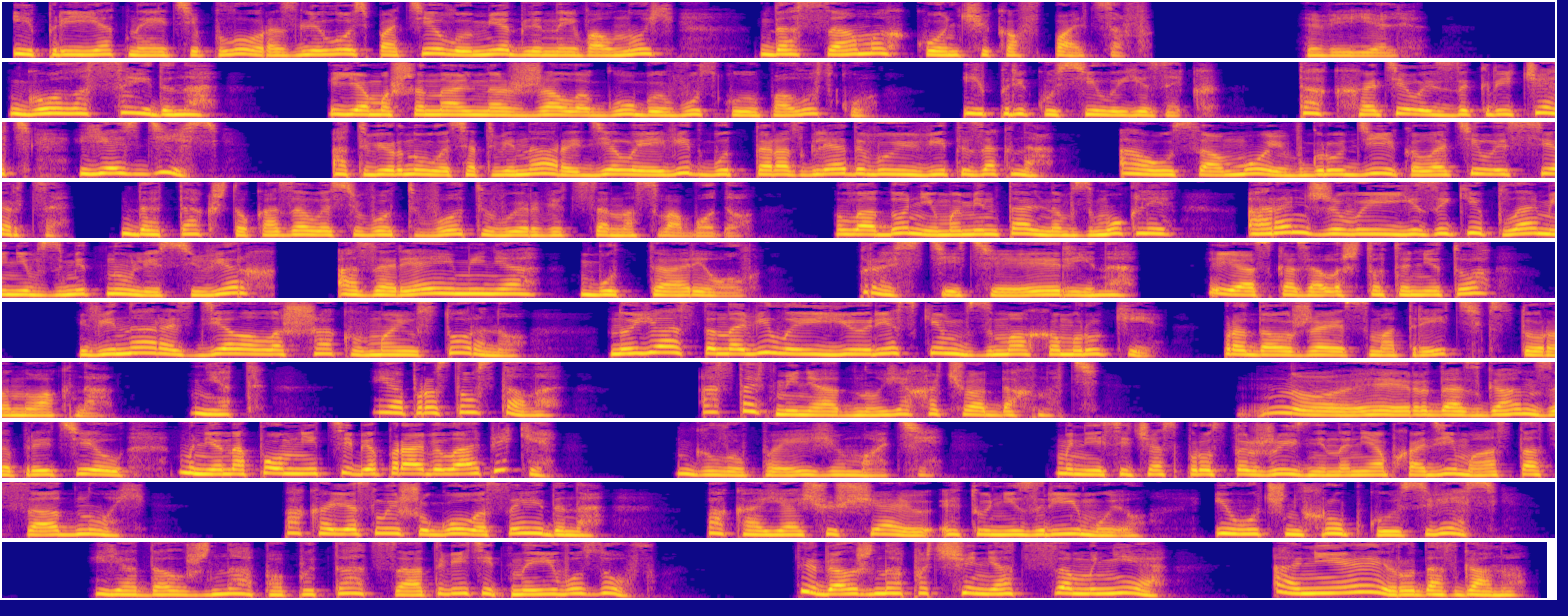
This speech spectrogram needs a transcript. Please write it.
и приятное тепло разлилось по телу медленной волной до самых кончиков пальцев. «Виель». Голос Сейдена. Я машинально сжала губы в узкую полоску и прикусила язык. Так хотелось закричать «Я здесь!» Отвернулась от Винары, делая вид, будто разглядываю вид из окна. А у самой в груди колотилось сердце, да так, что казалось, вот-вот вырвется на свободу. Ладони моментально взмокли, оранжевые языки пламени взметнулись вверх, озаряя меня, будто орел. «Простите, Ирина, я сказала что-то не то?» Винара сделала шаг в мою сторону, но я остановила ее резким взмахом руки, продолжая смотреть в сторону окна. «Нет, я просто устала. Оставь меня одну, я хочу отдохнуть». «Но Эйрдасган запретил мне напомнить тебе правила опеки?» Глупая ее мать. Мне сейчас просто жизненно необходимо остаться одной. Пока я слышу голос Эйдена, пока я ощущаю эту незримую и очень хрупкую связь, я должна попытаться ответить на его зов. Ты должна подчиняться мне, а не Эйру Дасгану.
